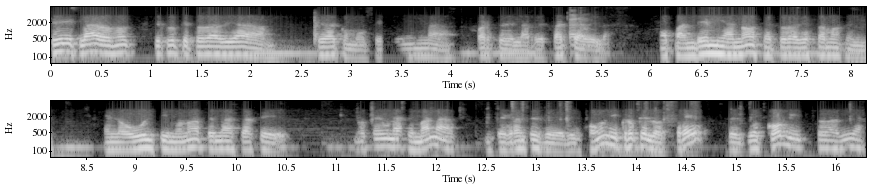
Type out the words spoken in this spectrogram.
Sí, claro, ¿no? Yo creo que todavía queda como que una parte de la resaca de la, pandemia, ¿no? O sea, todavía estamos en, lo último, ¿no? Apenas hace, no sé, una semana integrantes de, de creo que los tres les dio COVID todavía.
